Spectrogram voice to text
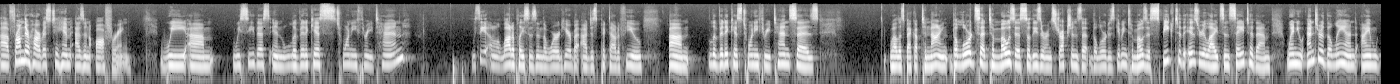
uh, from their harvest to him as an offering. We um, we see this in Leviticus 23:10. We see it in a lot of places in the word here, but I just picked out a few. Um, Leviticus 23:10 says, well, let's back up to 9. The Lord said to Moses, so these are instructions that the Lord is giving to Moses, speak to the Israelites and say to them, when you enter the land I am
